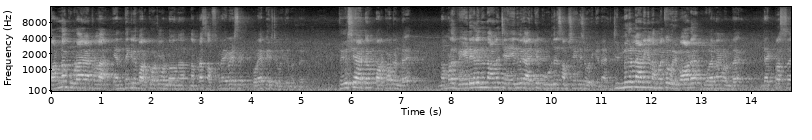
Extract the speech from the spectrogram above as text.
വണ്ണം കൂടാനായിട്ടുള്ള എന്തെങ്കിലും വർക്കൗട്ടുകൾ ഉണ്ടോ എന്ന് നമ്മുടെ സബ്സ്ക്രൈബേഴ്സ് കുറേ പേര് ചോദിക്കുന്നുണ്ട്. തീർച്ചയായിട്ടും വർക്കൗട്ട് ഉണ്ട്. നമ്മൾ വീടുകളിൽ നിന്നാണ് ചെയ്യുന്നവരായിരിക്കും കൂടുതൽ സംശയങ്ങൾ ചോദിക്കുന്നത്. ജിമ്മുകളിലാണെങ്കിൽ നമ്മൾക്ക് ഒരുപാട് ഉപകരണങ്ങളുണ്ട്. ലെഗ് പ്രസ്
